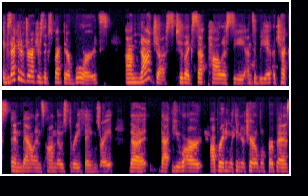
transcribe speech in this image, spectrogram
executive directors expect their boards um, not just to like set policy and to be a checks and balance on those three things, right? That that you are operating within your charitable purpose,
